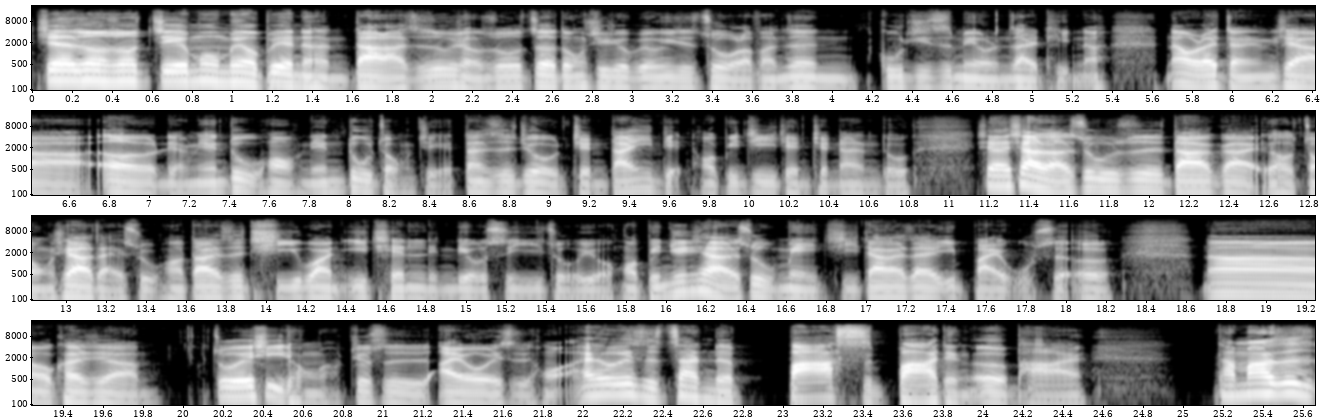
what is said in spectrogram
现在虽然说节目没有变得很大啦，只是我想说这东西就不用一直做了，反正估计是没有人在听啊。那我来讲一下，呃，两年度哈年度总结，但是就简单一点哦，比起以前简单很多。现在下载数是大概，然后总下载数哈大概是七万一千零六十一左右哦，平均下载数每集大概在一百五十二。那我看一下作业系统啊，就是 iOS 哦，iOS 占了八十八点二趴。他妈是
